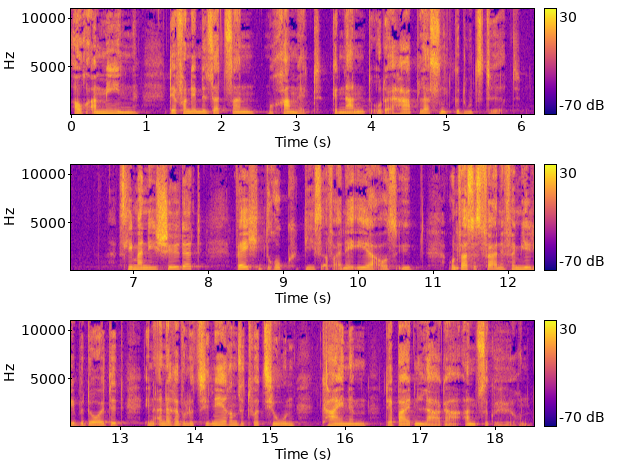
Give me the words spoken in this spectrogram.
Auch Amin, der von den Besatzern Mohammed genannt oder herablassend geduzt wird. Slimani schildert, welchen Druck dies auf eine Ehe ausübt und was es für eine Familie bedeutet, in einer revolutionären Situation keinem der beiden Lager anzugehören.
